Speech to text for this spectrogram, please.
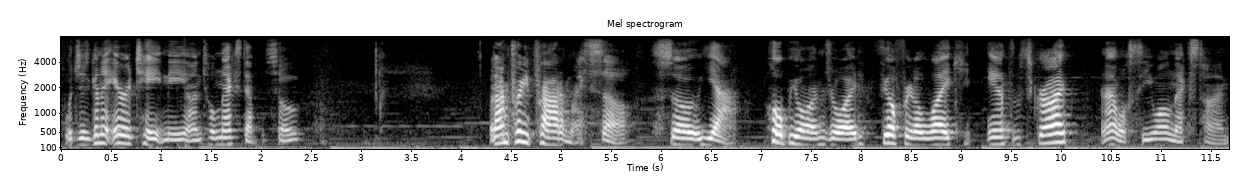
which is going to irritate me until next episode. But I'm pretty proud of myself. So, yeah. Hope you all enjoyed. Feel free to like and subscribe, and I will see you all next time.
